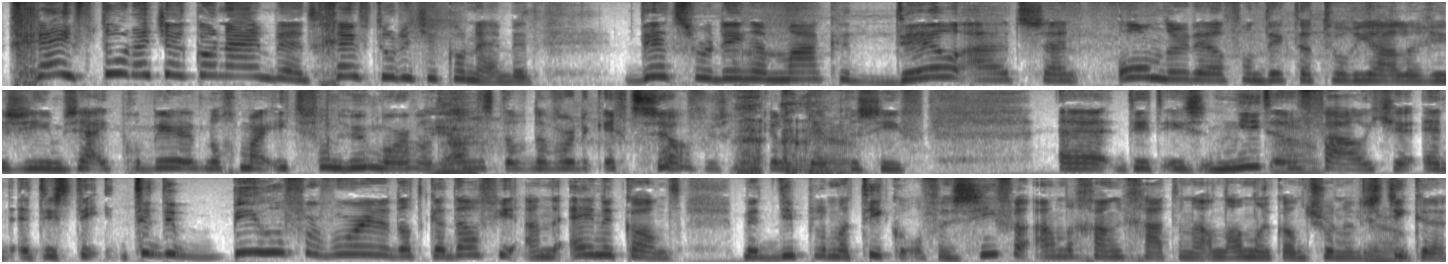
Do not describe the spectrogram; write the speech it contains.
geef toe dat je konijn bent, geef toe dat je konijn bent... Dit soort dingen maken deel uit, zijn onderdeel van dictatoriale regimes. Ja, ik probeer het nog maar iets van humor, want anders dan, dan word ik echt zo verschrikkelijk depressief. Uh, dit is niet een foutje. En het is te, te debiel voor woorden dat Gaddafi aan de ene kant... met diplomatieke offensieven aan de gang gaat... en aan de andere kant journalistieke... Ja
